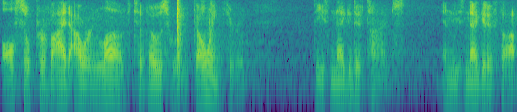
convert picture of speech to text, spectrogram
also provide our love to those who are going through these negative times and these negative thought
